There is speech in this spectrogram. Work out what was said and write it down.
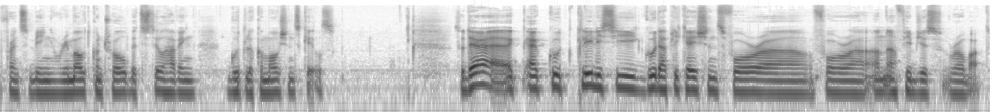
for instance, being remote controlled but still having good locomotion skills. So there, I, I could clearly see good applications for uh, for uh, an amphibious robot.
